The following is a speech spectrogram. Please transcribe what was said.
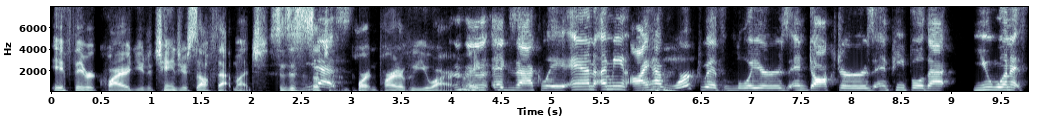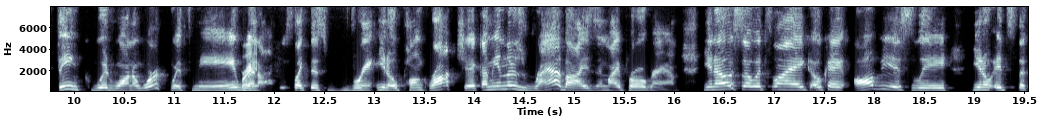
if they required you to change yourself that much, since this is yes. such an important part of who you are, mm-hmm, right? Exactly. And I mean, I have worked with lawyers and doctors and people that you wouldn't think would want to work with me right. when I'm just like this, you know, punk rock chick. I mean, there's rabbis in my program, you know, so it's like, okay, obviously, you know, it's the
